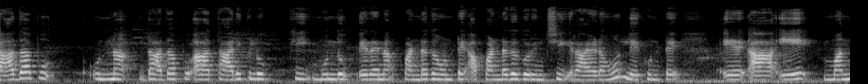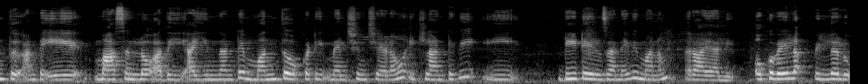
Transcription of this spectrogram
దాదాపు ఉన్న దాదాపు ఆ తారీఖులకి ముందు ఏదైనా పండగ ఉంటే ఆ పండగ గురించి రాయడము లేకుంటే ఏ ఏ మంత్ అంటే ఏ మాసంలో అది అయ్యిందంటే మంత్ ఒకటి మెన్షన్ చేయడం ఇట్లాంటివి ఈ డీటెయిల్స్ అనేవి మనం రాయాలి. ఒకవేళ పిల్లలు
